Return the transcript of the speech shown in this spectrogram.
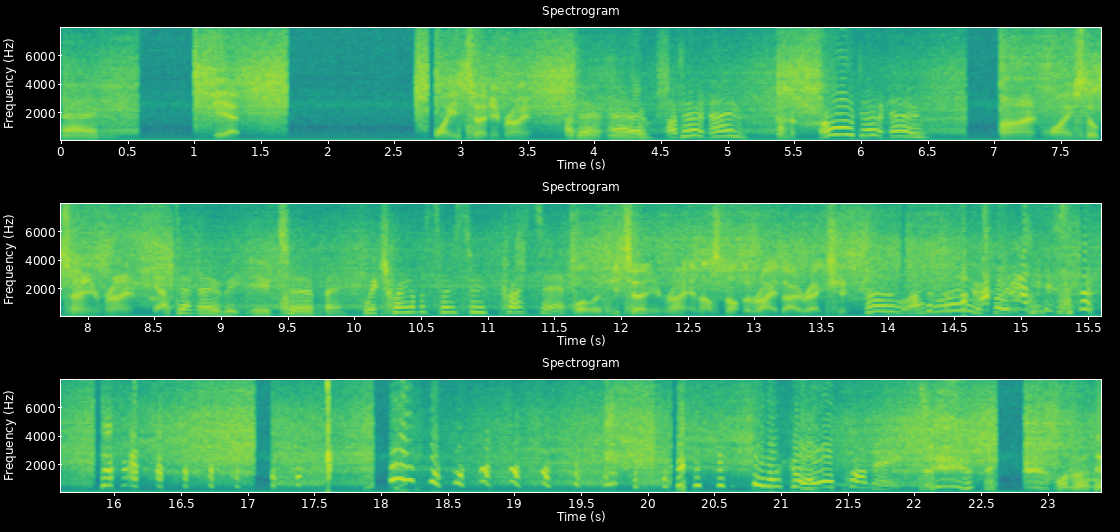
Then yeah. Why are you turning right? I don't know. I don't know. Oh, I don't know. Alright, why are you still turning right? I don't know, but you turn me. Which way am I supposed to be pressing? Well, if you're turning right and that's not the right direction, No, I don't know, but it's... oh, I got all panicked. what do I do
